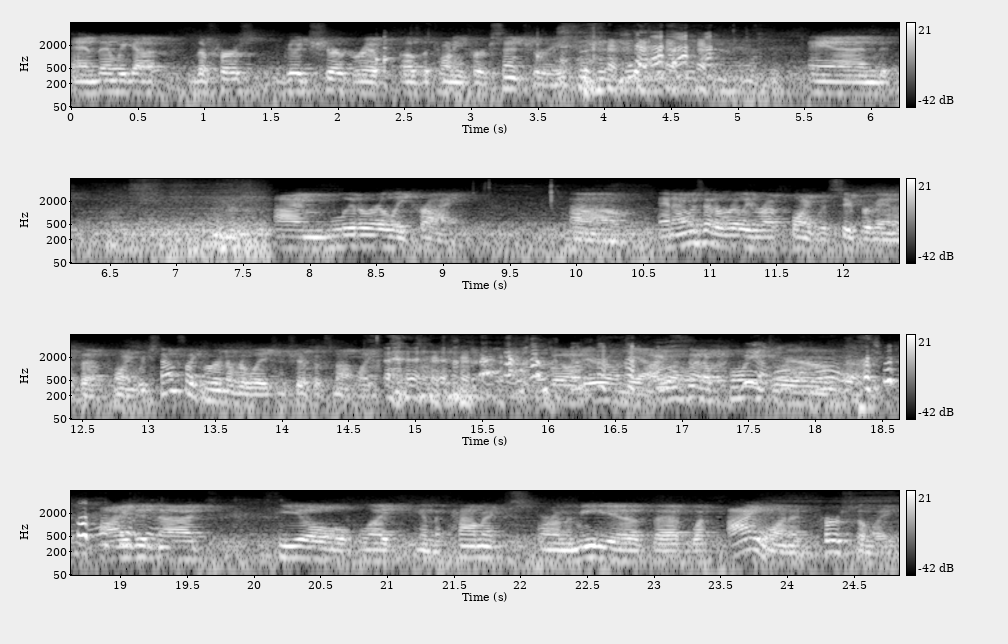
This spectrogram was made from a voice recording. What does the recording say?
And then we got the first good shirt rip of the 21st century. and I'm literally crying. Um, and I was at a really rough point with Superman at that point, which sounds like we're in a relationship. It's not like that. but You're on the I was at a point where I did not feel like in the comics or in the media that what I wanted personally,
